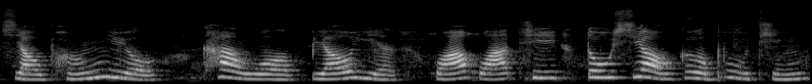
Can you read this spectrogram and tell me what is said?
小朋友看我表演滑滑梯都笑个不停。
